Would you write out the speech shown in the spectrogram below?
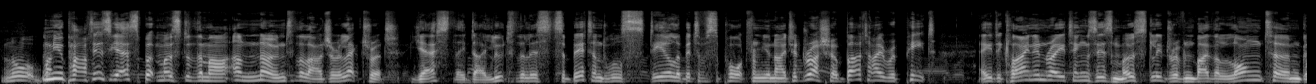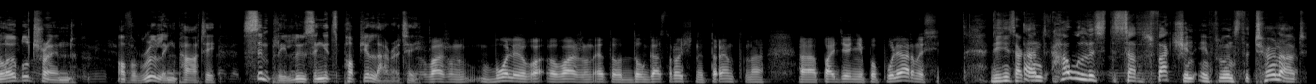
ну, по- New parties, yes, but most of them are unknown to the larger electorate. Yes, they dilute the lists a bit and will steal a bit of support from United Russia, but I repeat, a decline in ratings is mostly driven by the long term global trend of a ruling party simply losing its popularity. важен, более ва- важен это вот долгосрочный тренд на э, падение популярности. Денис, а And how will this dissatisfaction influence the turnout?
